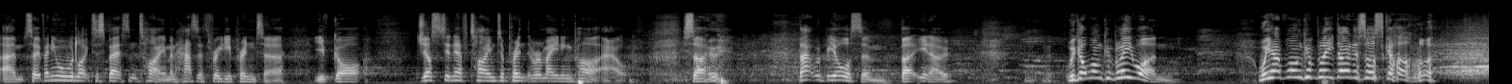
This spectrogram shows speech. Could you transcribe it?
Um, so if anyone would like to spare some time and has a 3D printer, you've got just enough time to print the remaining part out. So that would be awesome, but you know, we got one complete one. We have one complete dinosaur skull.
